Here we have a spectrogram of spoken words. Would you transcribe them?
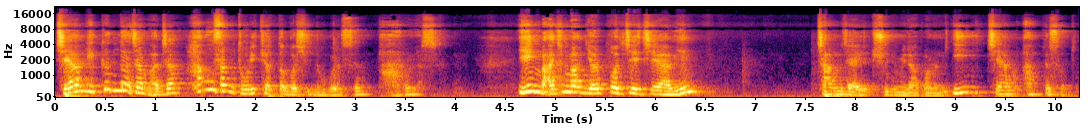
재앙이 끝나자마자 항상 돌이켰던 것이 누구였어요? 바로였어요. 이 마지막 열 번째 재앙인 장자의 죽음이라고 하는 이 재앙 앞에서도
